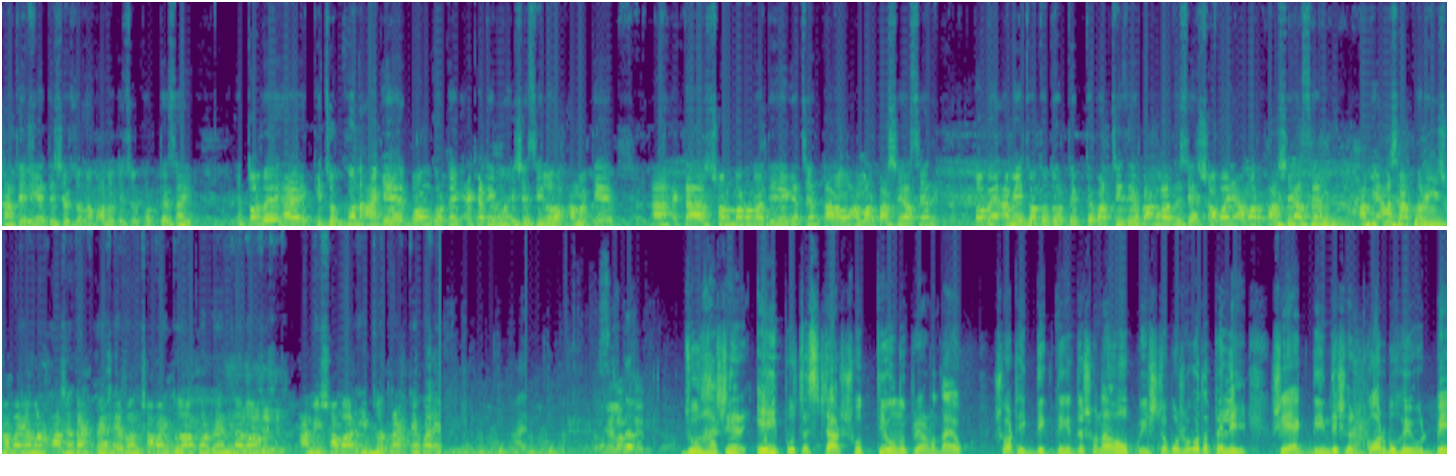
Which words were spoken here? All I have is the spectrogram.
সাথে নিয়ে দেশের জন্য ভালো কিছু করতে চাই। তবে কিছুক্ষণ আগে বঙ্গটেক একাডেমি এসেছিল, আমাকে একটা সম্মাননা দিয়ে গেছেন। তারাও আমার পাশে আছেন। তবে আমি যতদূর দেখতে পাচ্ছি যে, বাংলাদেশের সবাই আমার পাশে আছেন। আমি আশা করি সবাই আমার পাশে থাকবেন এবং সবাই দোয়া করবেন যেন আমি সবার ইজ্জত রাখতে পারি। জুলহাসের এই প্রচেষ্টা সত্যি অনুপ্রেরণাদায়ক। সঠিক দিক নির্দেশনা ও পৃষ্ঠপোষকতা পেলে সে একদিন দেশের গর্ব হয়ে উঠবে।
